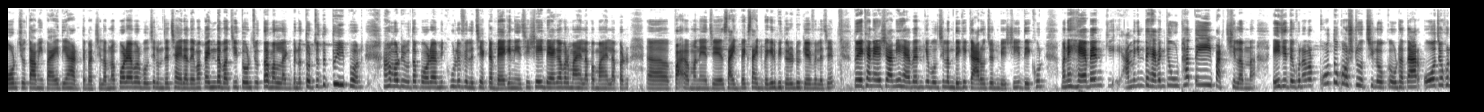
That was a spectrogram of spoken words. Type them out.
ওর জুতা আমি পায়ে দিয়ে হাঁটতে পারছিলাম না। পরে আবার বলছিলাম যে, ছাইরা দে মা কাইন্দা বাঁচি, তোর জুতা আমার লাগবে না, তোর জুতা তুই পর। আমার জুতা পরে আমি খুলে ফেলেছি, একটা ব্যাগে নিয়েছি, সেই ব্যাগ আবার মাহেলাপা, মাহেলাপার মানে যে সাইড ব্যাগ সাইড ব্যাগের ভিতরে ঢুকিয়ে ফেলেছে। তো এখানে এসে আমি হ্যাভেনকে বলছিলাম, দেখি কার ওজন বেশি, দেখুন। মানে হ্যাভেন কি, আমি কিন্তু হ্যাভেনকে উঠাতেই পারছিলাম না। এই যে দেখুন, আমার কত কষ্ট হচ্ছিল ওকে উঠাতে, আর ও যখন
